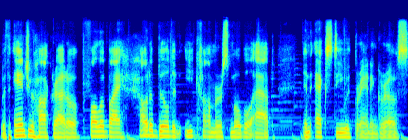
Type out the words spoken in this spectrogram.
with Andrew Hochradel, followed by how to build an e commerce mobile app in XD with Brandon Gross.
